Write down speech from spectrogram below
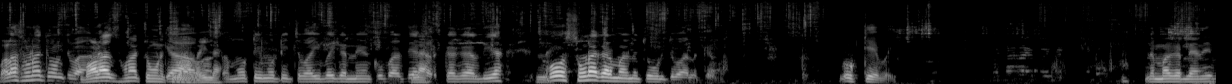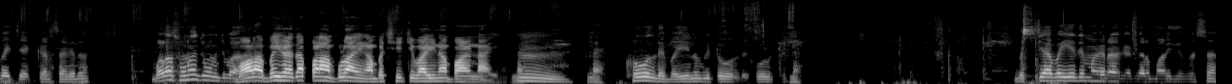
ਬੜਾ ਸੋਹਣਾ ਚੋਣ ਚਵਾ। ਬੜਾ ਸੋਹਣਾ ਚੋਣ ਚਵਾ ਬਈ ਲੈ। ਮੋਟੀ ਮੋਟੀ ਚਵਾਈ ਬਾਈ ਗੰਨੇ ਕੋ ਵਰਦੀ ਆ। ਖੜਕਾ ਕਰਦੀ ਆ। ਬਹੁਤ ਸੋਹਣਾ ਕਰਮਾਂ ਨੂੰ ਚੋਣ ਚਵਾ ਲੱਗਿਆ ਵਾ। Okay bye. ਲੈ ਮਗਰ ਲੈਂਦੀ ਬਾਈ ਚੈੱਕ ਕਰ ਸਕਦੇ ਬੜਾ ਸੋਹਣਾ ਚੋਣ ਚਵਾ ਬਾਲਾ ਬਈ ਹਲੇ ਤਾਂ ਪਲਾਂ ਪੁਲਾਏਗਾ ਬੱਚੀ ਚਵਾਈ ਨਾ ਬਣਨਾ ਹੂੰ। ਲੈ। ਖੋਲ ਦੇ ਬਾਈ ਇਹਨੂੰ ਵੀ ਤੋੜ ਦੇ ਖੋਲ ਕੇ। ਲੈ। ਬੱਚਾ ਬਾਈ ਇਹਦੇ ਮਗਰ ਆ ਗਿਆ ਕਰਮ ਵਾਲੀ ਦੇ ਬੱਸਾ।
